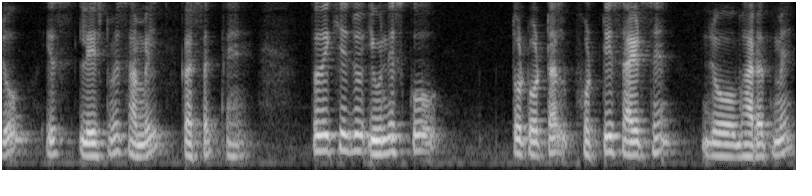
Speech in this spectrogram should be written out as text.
जो इस लिस्ट में शामिल कर सकते हैं। तो देखिए, जो यूनेस्को तो टोटल फोर्टी साइट्स हैं जो भारत में।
